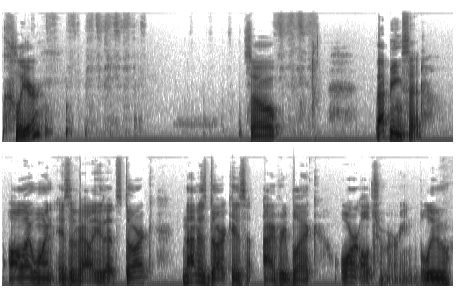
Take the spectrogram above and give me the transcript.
clear. So that being said, all I want is a value that's dark not as dark as ivory black or ultramarine blue,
